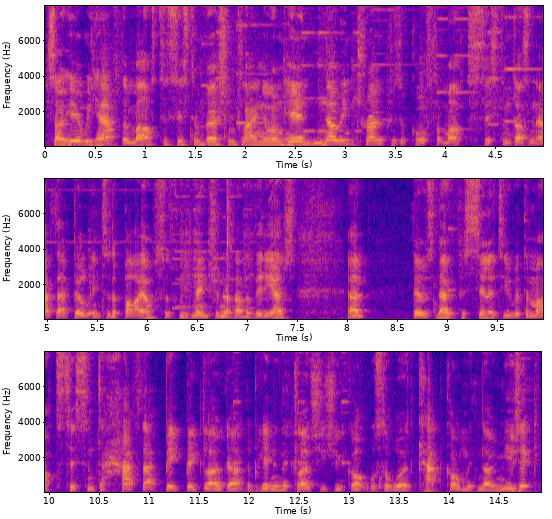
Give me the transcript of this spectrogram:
So here we have the Master System version playing along here. No intro, because of course the Master System doesn't have that built into the BIOS, as we've mentioned in other videos. Um, there was no facility with the Master System to have that big, big logo at the beginning. The closest you got was the word Capcom with no music.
